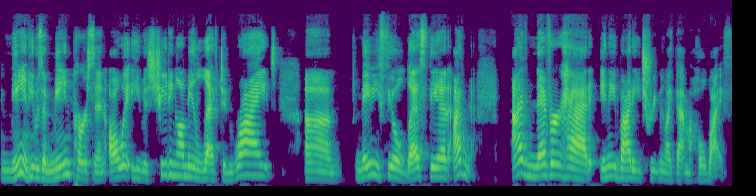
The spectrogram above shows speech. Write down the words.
Mean. He was a mean person. Always he was cheating on me left and right. Um made me feel less than. I've I've never had anybody treat me like that in my whole life.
